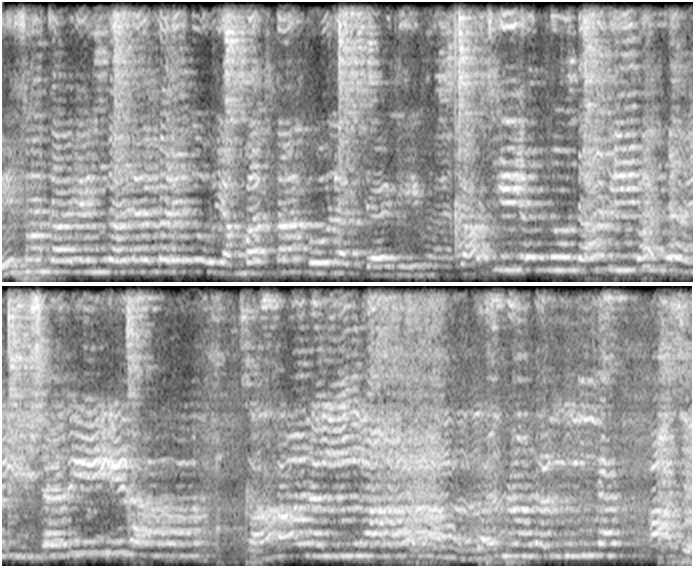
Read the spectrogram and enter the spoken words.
ಏಸುಕಾಯಂಗಳ ಕಳೆದು ಎಂಬತ್ನಾಲ್ಕು ಲಕ್ಷ ಜೀವ ರಾಶಿಯನ್ನು ದಾಟಿ ಬಂದ ಈ ಶರೀರ ಕಾಣಲ್ಲ ಕನ್ನಡಲ್ಲ ಆಸೆ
